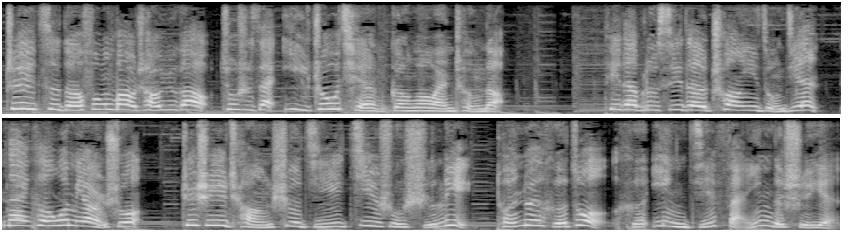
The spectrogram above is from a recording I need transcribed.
这次的风暴潮预告就是在一周前刚刚完成的。TWC 的创意总监奈克温米尔说：“这是一场涉及技术实力、团队合作和应急反应的试验。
